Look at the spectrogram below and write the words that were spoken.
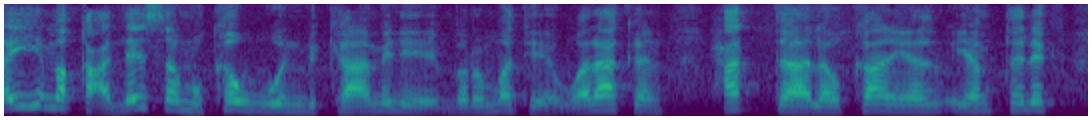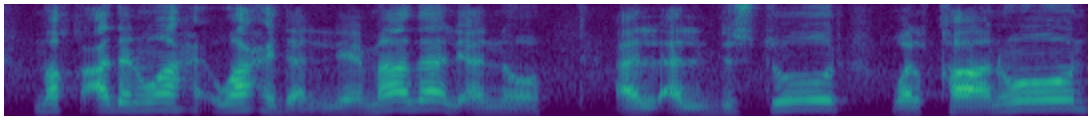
أي مقعد ليس مكون بكامله برمته ولكن حتى لو كان يمتلك مقعدا واحدا لماذا؟ لأنه الدستور والقانون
